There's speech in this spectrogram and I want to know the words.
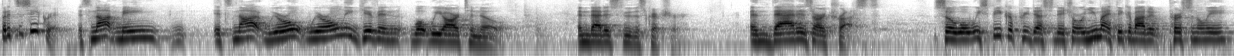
But it's a secret. It's not main it's not we're, we're only given what we are to know and that is through the scripture and that is our trust so what we speak of predestination, or you might think about it personally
